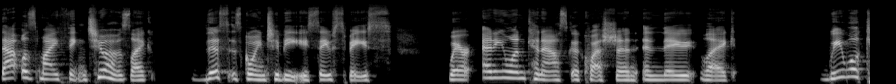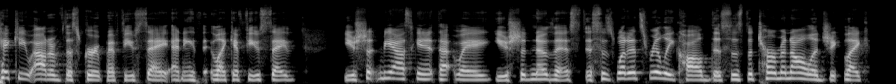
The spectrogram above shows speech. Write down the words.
That was my thing too. I was like, this is going to be a safe space where anyone can ask a question and they like, we will kick you out of this group if you say anything. Like, if you say, you shouldn't be asking it that way, you should know this. This is what it's really called. This is the terminology. Like,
